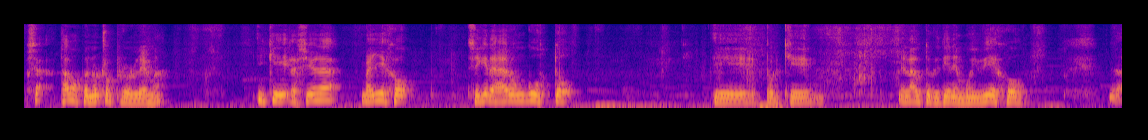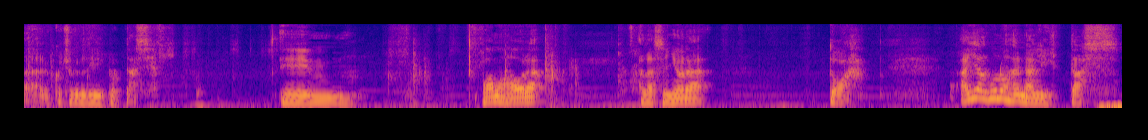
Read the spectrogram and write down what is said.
O sea, estamos con otros problemas. Y que la señora Vallejo se quiera dar un gusto eh, porque el auto que tiene es muy viejo. Ah, el coche que no tiene importancia. Em, vamos ahora a la señora Toa. Hay algunos analistas,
